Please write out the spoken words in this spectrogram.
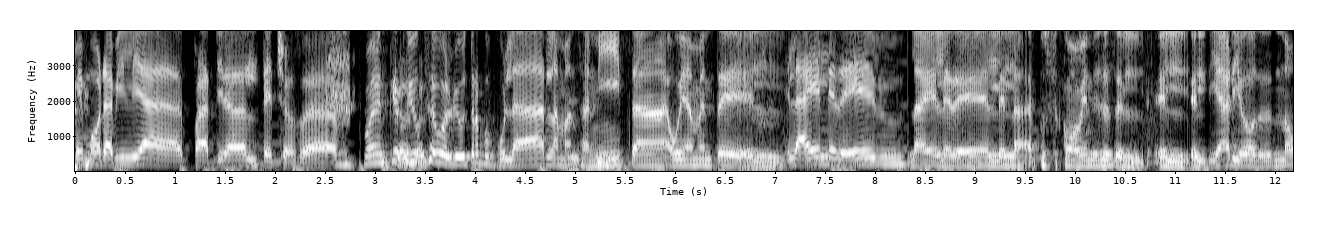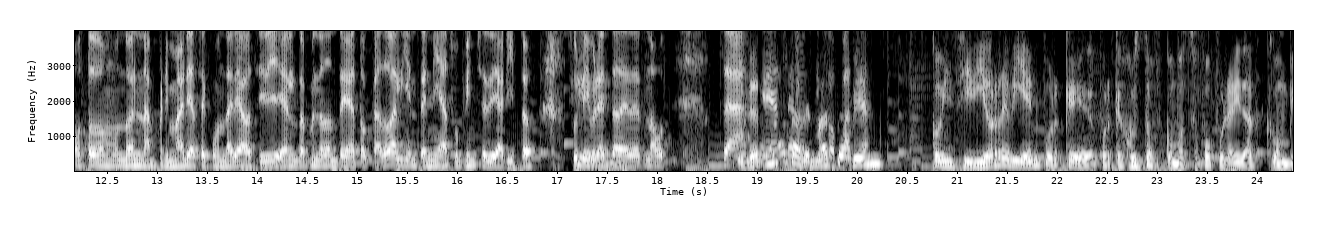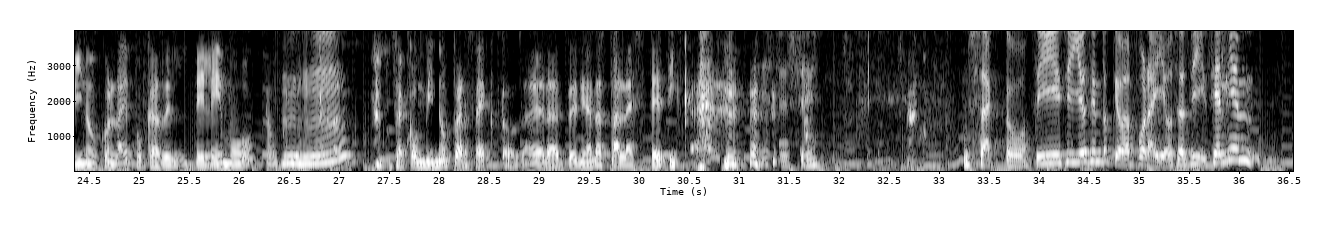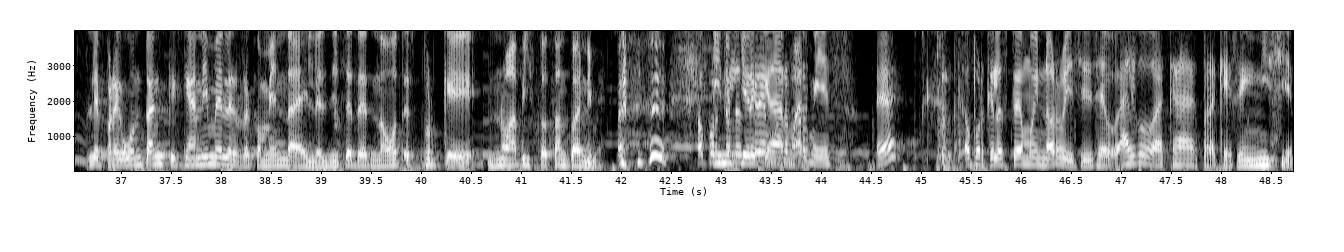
memorabilia para tirar al techo. O sea, bueno, es que Ryuk se volvió ultra popular, la manzanita, obviamente el la L de él, la L de él, pues como bien dices, el, el, diario de no todo el mundo en la primaria, secundaria o así, depende de donde haya tocado, alguien tenía su pinche diarito, su libreta de Death Note. O sea, además también coincidió re bien porque, porque justo como su popularidad combinó con la época del, del emo, ¿no? O sea, combinó perfecto. O sea, era, tenían hasta la estética. Sí, sí, sí. Exacto. Sí, sí, yo siento que va por ahí. O sea, sí, si alguien le preguntan que qué anime les recomienda y les dice Dead Note es porque no ha visto tanto anime y no quiere quedar mal. ¿Eh? O porque los cree muy normis y dice algo acá para que se inicien.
